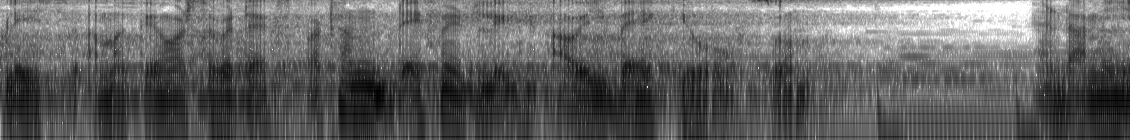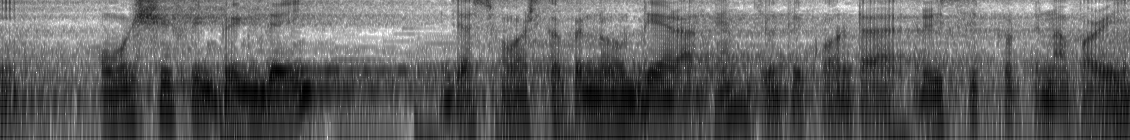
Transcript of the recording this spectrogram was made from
প্লিজ আমাকে হোয়াটসঅ্যাপে ট্যাক্স পাঠান। Definitely I will back you soon and আমি অবশ্যই ফিডব্যাক দেই। জাস্ট হোয়াটসঅ্যাপে নোট দিয়ে রাখেন, যদি কলটা রিসিভ করতে না পারি।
